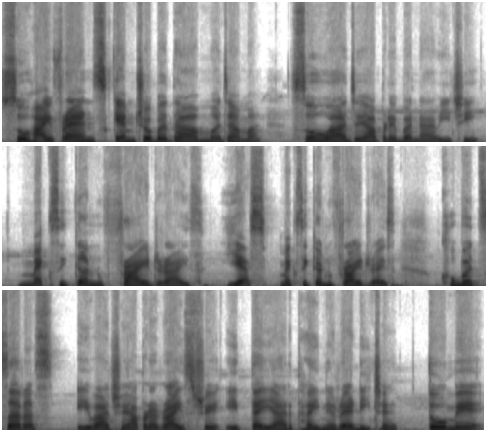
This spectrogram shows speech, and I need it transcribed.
સો હાય ફ્રેન્ડ્સ, કેમ છો બધા? મજામાં? સો આજે આપણે બનાવી છીએ Mexican fried rice. Yes, Mexican fried rice. ખૂબ જ સરસ એવા છે આપણા રાઈસ છે, એ તૈયાર થઈને રેડી છે. તો મેં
